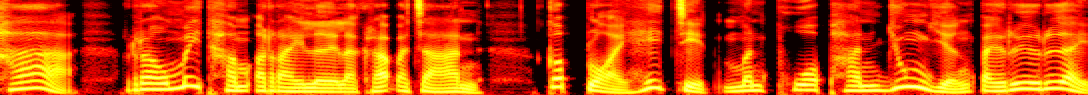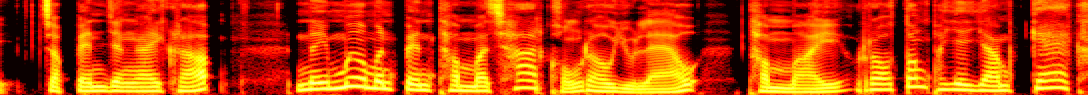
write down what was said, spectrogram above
ถ้าเราไม่ทำอะไรเลยล่ะครับ อาจารย์ ก็ปล่อยให้จิตมันพัวพันยุ่งเหยิงไปเรื่อยๆ จะเป็นยังไงครับ ในเมื่อมันเป็นธรรมชาติของเราอยู่แล้วทำไมเราต้องพยายามแก้ไข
